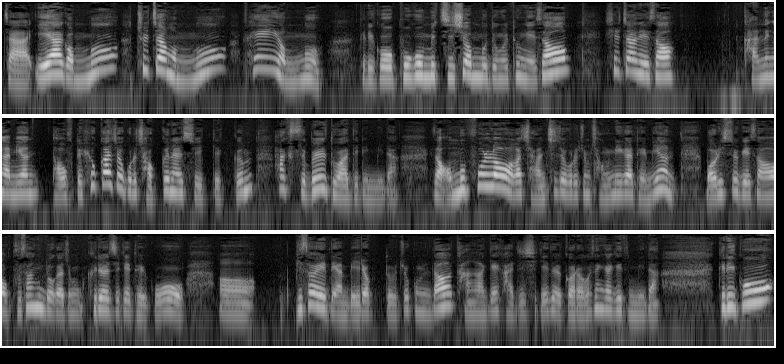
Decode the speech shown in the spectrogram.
자, 예약 업무, 출장 업무, 회의 업무, 그리고 보고 및 지시 업무 등을 통해서 실전에서 가능하면 더욱더 효과적으로 접근할 수 있게끔 학습을 도와드립니다. 그래서 업무 폴로워가 전체적으로 좀 정리가 되면 머릿속에서 구상도가 좀 그려지게 되고 어, 비서에 대한 매력도 조금 더 강하게 가지시게 될 거라고 생각이 듭니다. 그리고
